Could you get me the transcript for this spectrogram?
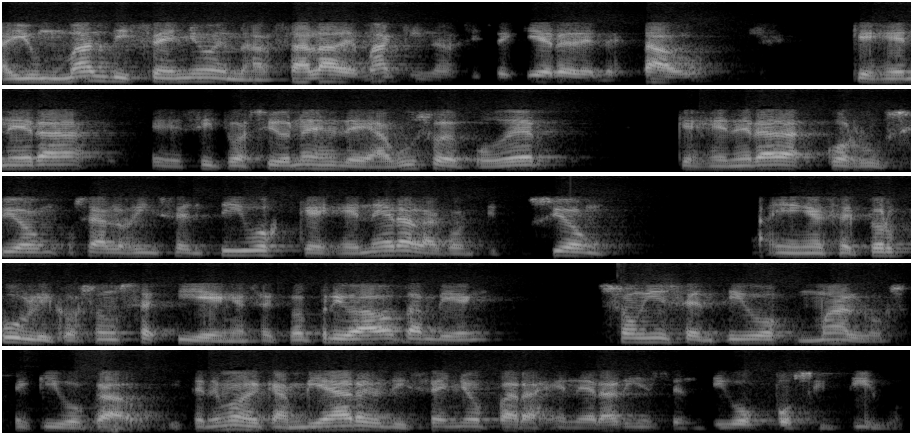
hay un mal diseño en la sala de máquinas, si se quiere, del Estado, que genera eh, situaciones de abuso de poder, que genera corrupción, o sea, los incentivos que genera la Constitución en el sector público son, y en el sector privado también son incentivos malos, equivocados. Y tenemos que cambiar el diseño para generar incentivos positivos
